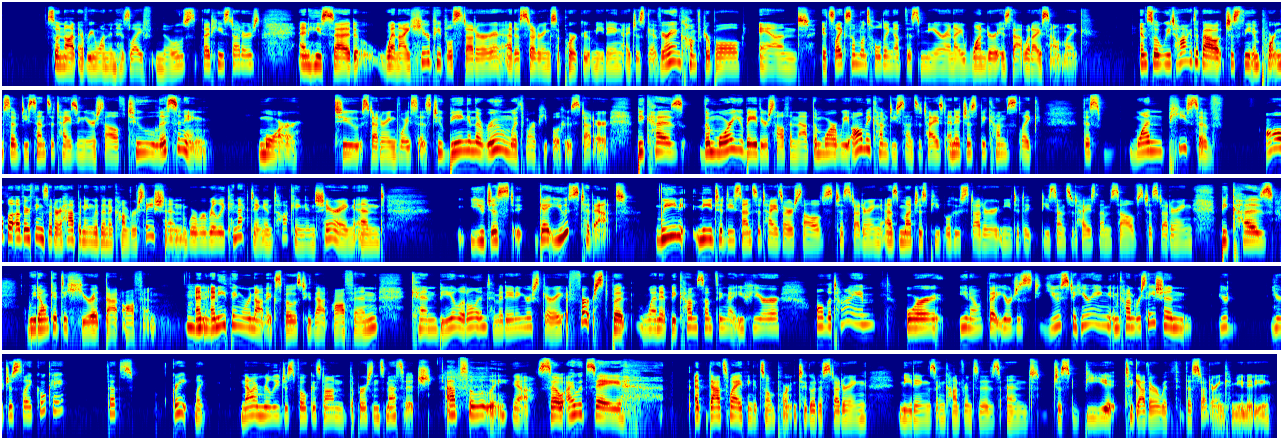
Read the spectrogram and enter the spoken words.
So, not everyone in his life knows that he stutters. And he said, When I hear people stutter at a stuttering support group meeting, I just get very uncomfortable. And it's like someone's holding up this mirror, and I wonder, is that what I sound like? And so, we talked about just the importance of desensitizing yourself to listening more to stuttering voices, to being in the room with more people who stutter. Because the more you bathe yourself in that, the more we all become desensitized, and it just becomes like this one piece of all the other things that are happening within a conversation where we're really connecting and talking and sharing. And you just get used to that. We need to desensitize ourselves to stuttering as much as people who stutter need to de- desensitize themselves to stuttering because we don't get to hear it that often. Mm-hmm. And anything we're not exposed to that often can be a little intimidating or scary at first. But when it becomes something that you hear all the time, or you know that you're just used to hearing in conversation you're you're just like okay that's great. Like now i'm really just focused on the person's message. Absolutely. Yeah. So i would say that's why i think it's so important to go to stuttering meetings and conferences and just be together with the stuttering community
